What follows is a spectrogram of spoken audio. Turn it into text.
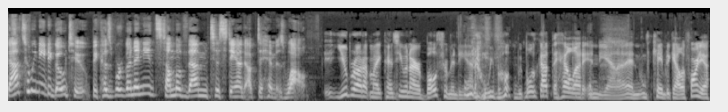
that's who we need to go to because we're going to need some of them to stand up to him as well you brought up Mike Pence. You and I are both from Indiana. we both we both got the hell out of Indiana and came to California.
